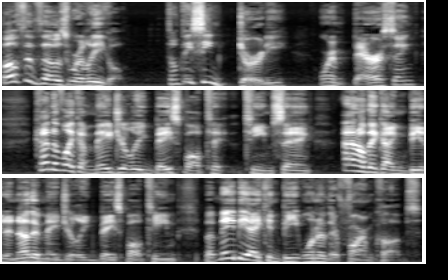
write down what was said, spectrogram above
Both of those were legal. Don't they seem dirty or embarrassing? Kind of like a Major League Baseball t- team saying, I don't think I can beat another Major League Baseball team, but maybe I can beat one of their farm clubs.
